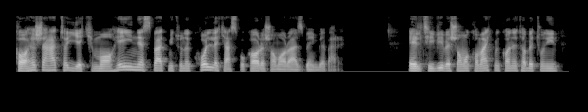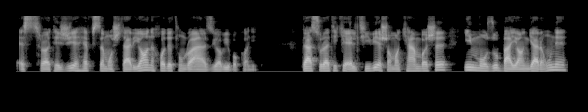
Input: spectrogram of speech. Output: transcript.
کاهش حتی یک ماهی نسبت می‌تونه کل کسب و کار شما رو از بین ببره. LTV به شما کمک می‌کنه تا بتونین استراتژی حفظ مشتریان خودتون رو ارزیابی بکنید. در صورتی که LTV شما کم باشه این موضوع بیانگر اونه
